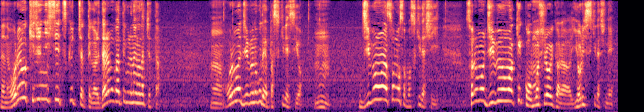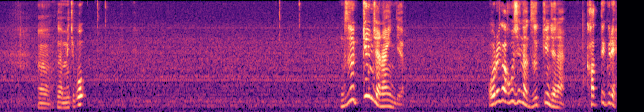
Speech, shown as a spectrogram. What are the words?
なんだ、俺を基準にして作っちゃってから誰も買ってくれなくなっちゃった。うん。俺は自分のことやっぱ好きですよ。うん。自分はそもそも好きだし、それも自分は結構面白いからより好きだしね。うん。めっちゃ、おズッキュンじゃないんだよ。俺が欲しいのはズッキュンじゃない。買ってくれ。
